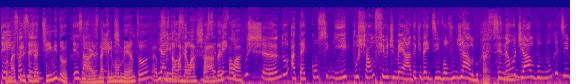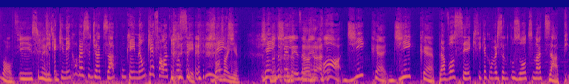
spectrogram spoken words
Tem Por mais que que, ele seja tímido, Exatamente. mas naquele momento é preciso aí dar uma você- relaxada você e tem falar. que ir puxando até conseguir puxar um fio de meada que daí desenvolve um diálogo. É. Senão o diálogo nunca desenvolve. Isso mesmo. Fica que nem conversa de WhatsApp com quem não quer falar com você. Só gente, joinha. Gente, beleza, né? Ó, dica, dica pra você que fica conversando com os outros no WhatsApp.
